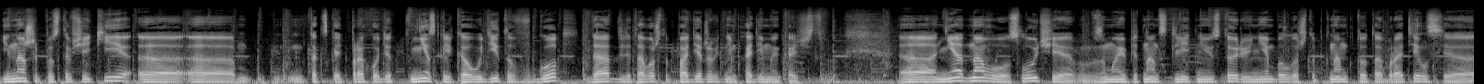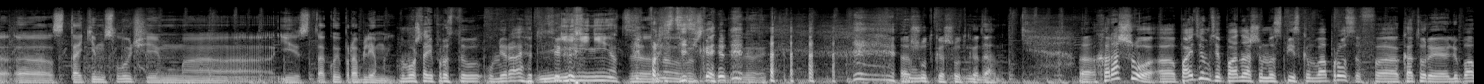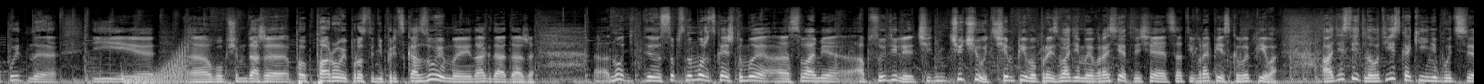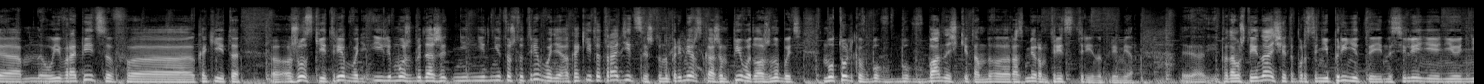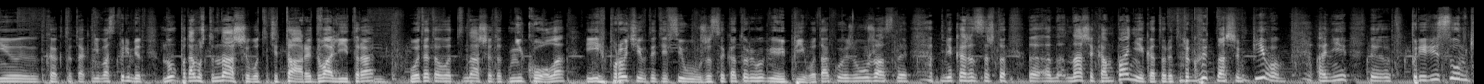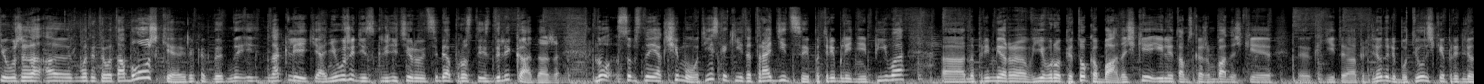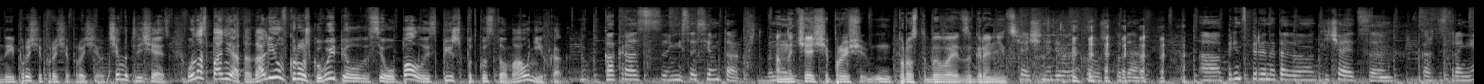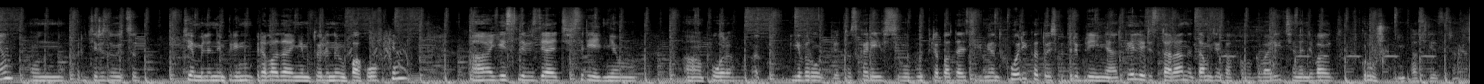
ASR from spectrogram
И наши поставщики, э, э, так сказать, проходят несколько аудитов в год, да, для того, чтобы поддерживать необходимое качество. Э, ни одного случая за мою 15-летнюю историю не было, чтобы к нам кто-то обратился э, с таким случаем э, и с такой проблемой. Ну, может, они просто умирают? Не, не, нет. э, ну, Простите, что- конечно. Э, Шутка, шутка, да. Э, Хорошо, пойдемте по нашим спискам вопросов, которые любопытные и, в общем, даже порой просто непредсказуемые, иногда даже. Ну, собственно, можно сказать, что мы с вами обсудили чуть-чуть, чем пиво, производимое в России, отличается от европейского пива. А действительно, вот есть какие-нибудь э, у европейцев э, какие-то э, жесткие требования, или, может быть, даже не, не- не то, что требования, а какие-то традиции, что, например, скажем, пиво должно быть, ну, только в, в в баночке там размером 33, например. Потому что иначе это просто не принято, и население не, не как-то так не воспримет. Ну, потому что наши вот эти тары 2 литра, вот это вот наш этот Никола и прочие вот эти все ужасы, которые и пиво такое же ужасное. Мне кажется, что э, наши компании, которые торгуют нашим пивом, они э, при рисунке уже э, вот этой вот обложки, или как на- и наклейки, они уже дискредитируют себя просто издалека даже. Ну, собственно, я к чему? Вот есть какие-то традиции потребления пива, э, например, в Европе только баночки, или там, скажем, баночки э, какие-то определенные, или бутылочки определенные, и прочее, прочее, прочее. Чем отличается? У нас понятно, налил в кружку, выпил, все, упал и спишь под кустом, а у них как? Ну, как раз не совсем так, чтобы Она налить- чаще проще просто бывает за границей. Чаще наливают кружку, да. А, в принципе, рынок э, отличается в каждой стране. Он характеризуется тем или иным преобладанием той или иной упаковки. А если взять в среднем по э, Европе, то, скорее всего, будет преобладать сегмент хорика, то есть потребление отели, рестораны, там, где, как вы говорите, наливают в кружку непосредственно.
